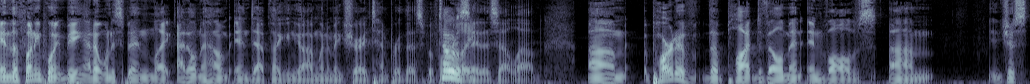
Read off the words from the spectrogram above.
and the funny point being i don't want to spend like i don't know how in depth i can go i'm going to make sure i temper this before Totally. i say this out loud um, part of the plot development involves um, just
